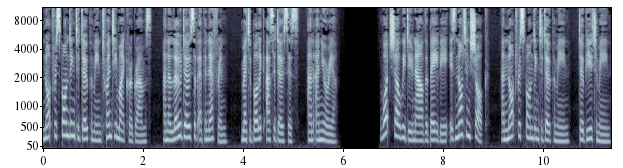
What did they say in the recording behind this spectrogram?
not responding to dopamine 20 micrograms, and a low dose of epinephrine, metabolic acidosis, and anuria. What shall we do now the baby is not in shock, and not responding to dopamine, dobutamine?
